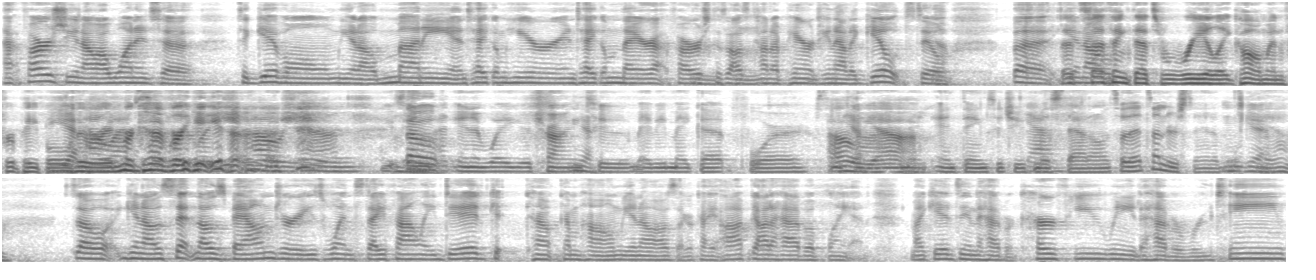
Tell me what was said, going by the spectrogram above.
at first, you know, I wanted to to give them, you know, money and take them here and take them there at first because I was kind of parenting out of guilt still. But. That's, you know, I think that's really common for people Yeah. who are Oh, in recovery. Yeah. Oh yeah. You- So- in, in a way, you're trying Yeah. to maybe make up for some Oh, yeah. and, and things that you've Yeah. missed out on. So that's understandable. Yeah. Yeah. So, you know, setting those boundaries once they finally did c- come, come home, you know, I was like, okay, I've got to have a plan. My kids need to have a curfew. We need to have a routine.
